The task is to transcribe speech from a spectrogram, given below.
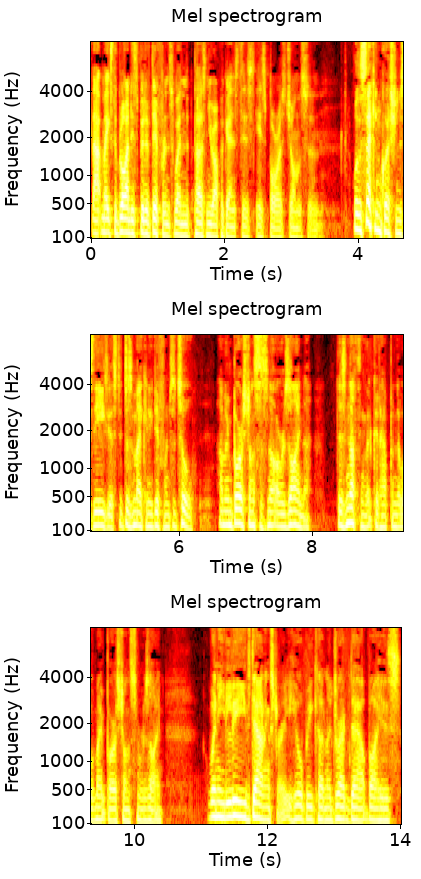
that makes the blindest bit of difference when the person you're up against is, is Boris Johnson. Well, the second question is the easiest. It doesn't make any difference at all. I mean, Boris Johnson's not a resigner. There's nothing that could happen that would make Boris Johnson resign. When he leaves Downing Street, he'll be kind of dragged out by his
